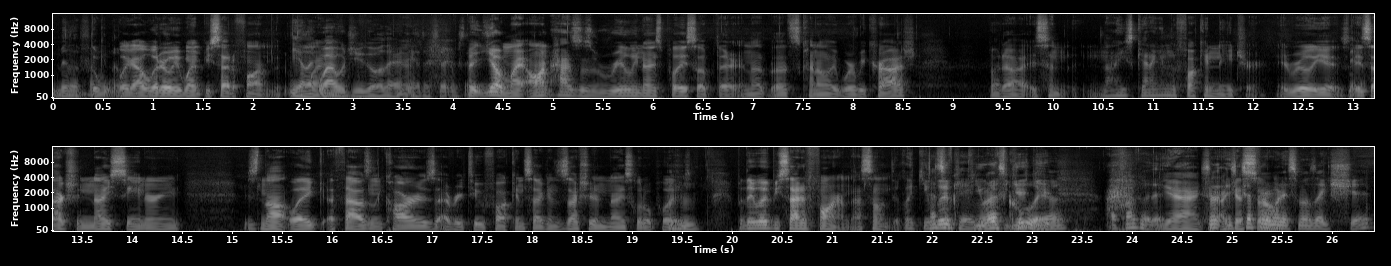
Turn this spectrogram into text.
Middle of the like I literally went beside a farm. Yeah, like why would you go there any Yeah. other circumstance? But yo, my aunt has this really nice place up there, and that that's kind of like where we crashed. But uh, it's a nice getting in the fucking nature. It really is. Yeah. It's actually nice scenery. It's not like a thousand cars every two fucking seconds. It's actually a nice little place. Mhm. But they live beside a farm. That's something like you That's live. okay, you bro. That's you- cool, you- yeah. I fuck with it. Yeah, I, not- I guess except so. for when it smells like shit.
